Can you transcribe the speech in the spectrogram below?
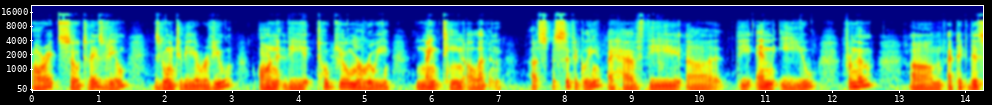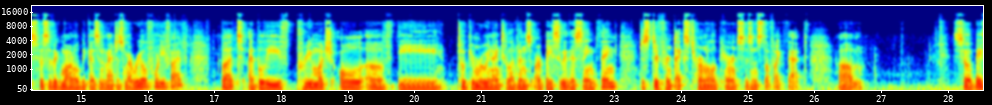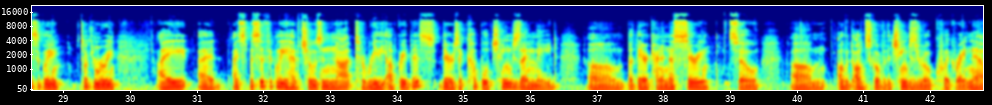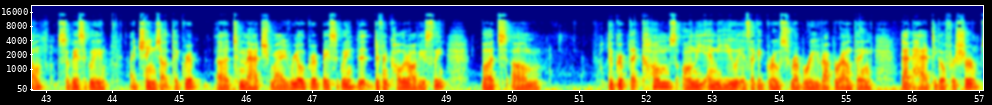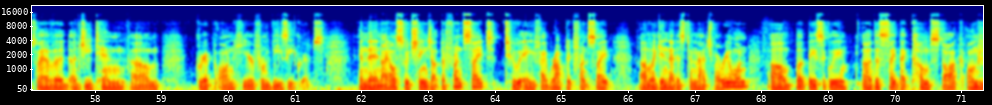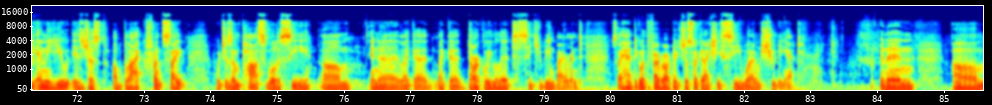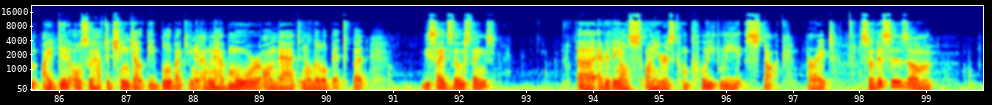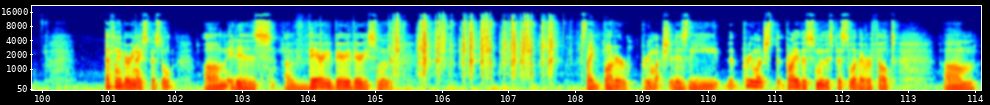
Alright, so today's video is going to be a review on the Tokyo Marui 1911. Uh, specifically, I have the uh, the MEU from them. Um, I picked this specific model because it matches my real 45, but I believe pretty much all of the Tokyo Marui 1911s are basically the same thing, just different external appearances and stuff like that. Um, so basically, Tokyo Marui, I, I, I specifically have chosen not to really upgrade this. There's a couple changes I made, um, but they are kind of necessary. So um, I'll, I'll just go over the changes real quick right now. So basically, I changed out the grip uh, to match my real grip, basically, the different color, obviously. But um, the grip that comes on the MEU is like a gross rubbery wraparound thing that had to go for sure. So I have a a G10 um, grip on here from VZ Grips. And then I also changed out the front sight to a fiber optic front sight. Um, again, that is to match my real one. Um, but basically, uh, the sight that comes stock on the MEU is just a black front sight, which is impossible to see um, in a like a like a darkly lit CQB environment. So I had to go with the fiber optic just so I could actually see what I'm shooting at. And then um, I did also have to change out the blowback unit. I'm going to have more on that in a little bit, but besides those things, uh, everything else on here is completely stock. All right. So this is um, definitely a very nice pistol. Um, it is a very, very, very smooth. It's like butter, pretty much. It is the, the pretty much the, probably the smoothest pistol I've ever felt. Um,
